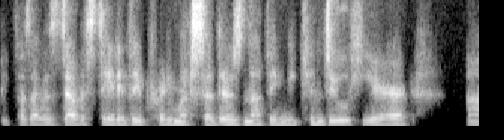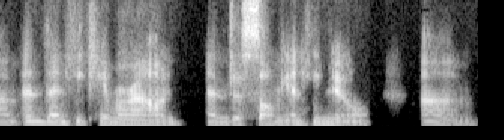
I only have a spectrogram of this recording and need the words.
because I was devastated. They pretty much said, There's nothing we can do here. Um, and then he came around and just saw me and he knew. Um,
